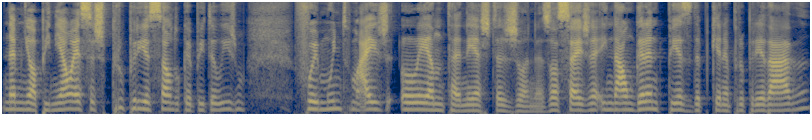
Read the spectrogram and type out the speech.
Na minha opinião, essa expropriação do capitalismo foi muito mais lenta nestas zonas, ou seja, ainda há um grande peso da pequena propriedade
